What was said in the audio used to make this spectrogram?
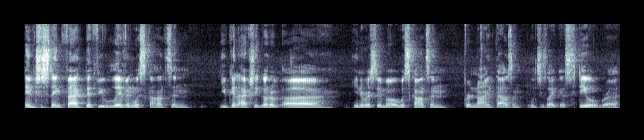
interesting fact: if you live in Wisconsin, you can actually go to uh University of uh, Wisconsin for nine thousand, which is like a steal, bruh.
